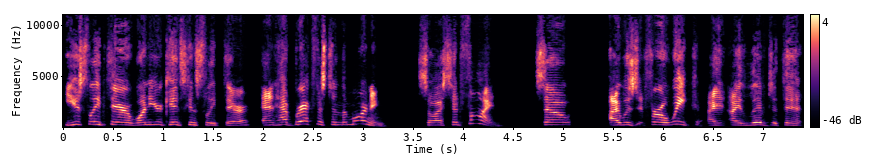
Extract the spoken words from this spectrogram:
You sleep there, one of your kids can sleep there, and have breakfast in the morning. So I said, Fine. So I was for a week. I, I lived at the,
